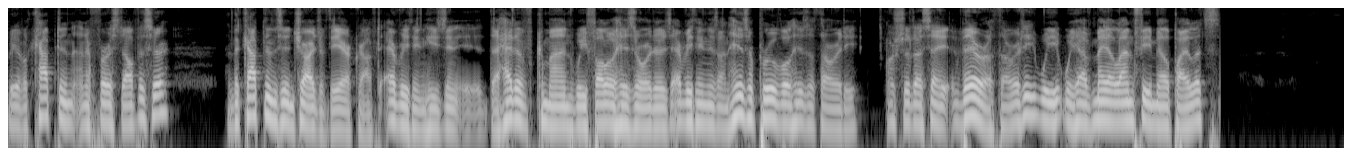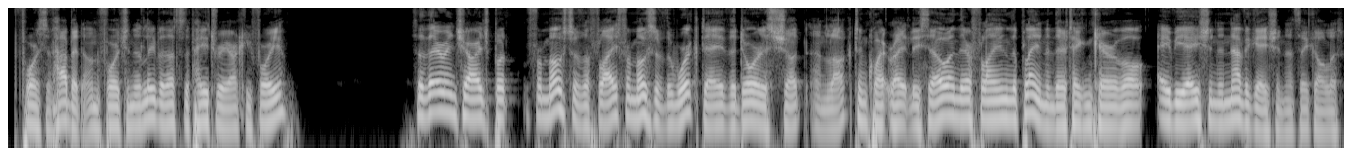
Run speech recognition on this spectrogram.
We have a captain and a first officer. The captain's in charge of the aircraft. Everything. He's in the head of command. We follow his orders. Everything is on his approval, his authority. Or should I say their authority? We we have male and female pilots. Force of habit, unfortunately, but that's the patriarchy for you. So they're in charge, but for most of the flight, for most of the workday, the door is shut and locked, and quite rightly so, and they're flying the plane and they're taking care of all aviation and navigation, as they call it.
